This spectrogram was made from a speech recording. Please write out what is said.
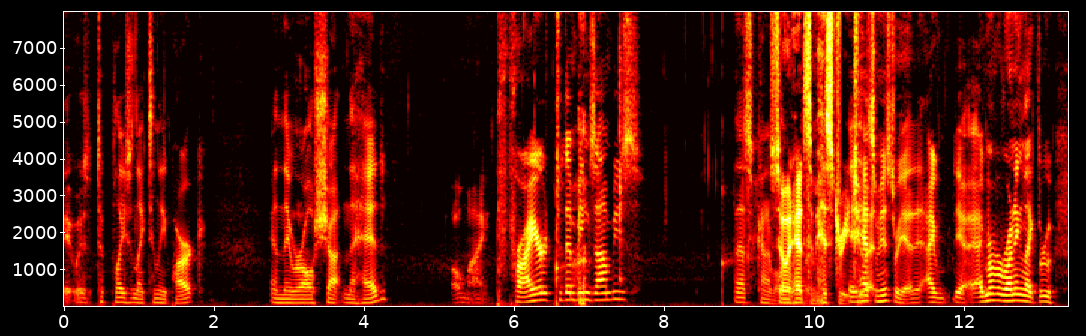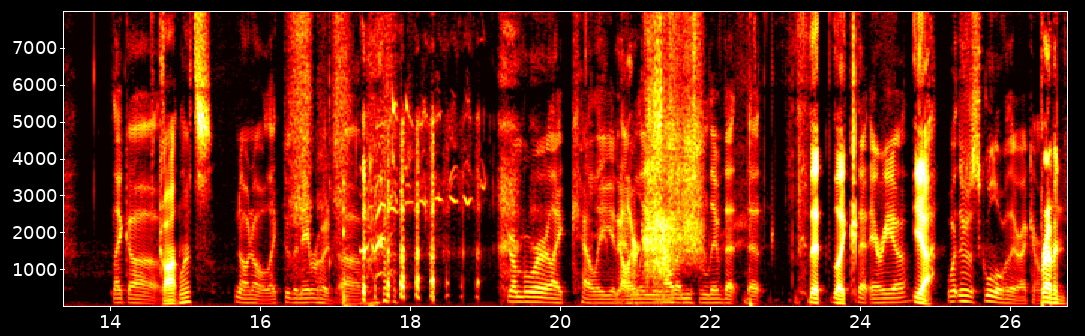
It was took place in like Tinley Park, and they were all shot in the head Oh my! prior to them being zombies. And that's kind of So it had some history It to had it. some history. And I yeah, I remember running like through, like uh Gauntlets. no no like through the neighborhood. Uh, you remember where like Kelly and all heard- Emily and all them used to live that that That like that area? yeah, What there's a school over there. I can't remember. Bremen.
